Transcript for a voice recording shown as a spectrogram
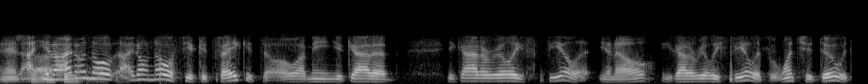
And I, you know, I don't know, I don't know if you could fake it though. I mean, you gotta, you gotta really feel it. You know, you gotta really feel it. But once you do, it's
